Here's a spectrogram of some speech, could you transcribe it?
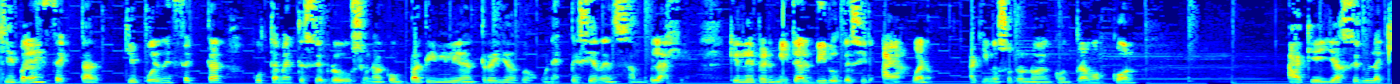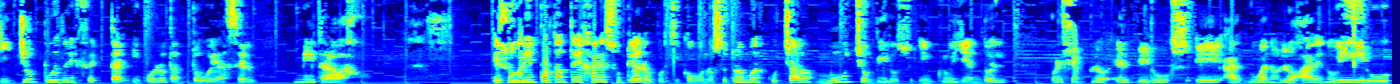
que va a infectar, que puede infectar, justamente se produce una compatibilidad entre ellas dos, una especie de ensamblaje que le permite al virus decir, ah, bueno, aquí nosotros nos encontramos con aquella célula que yo puedo infectar y por lo tanto voy a hacer mi trabajo. Es súper importante dejar eso claro, porque como nosotros hemos escuchado, muchos virus, incluyendo el, por ejemplo, el virus, eh, bueno, los adenovirus,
